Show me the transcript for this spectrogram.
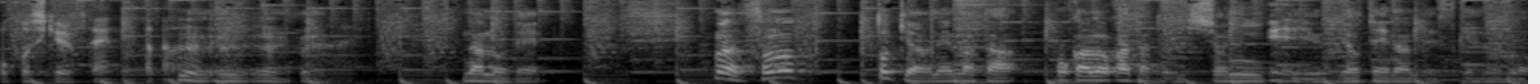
おこし協力隊の方うんなんで、うんうんうんなのでまあその時はねまた他の方と一緒にっていう予定なんですけれども、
